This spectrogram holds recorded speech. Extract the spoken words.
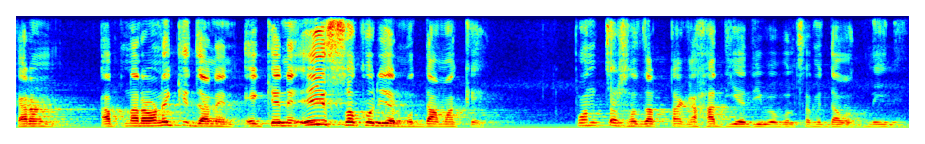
কারণ আপনারা অনেকে জানেন, এখানে এই সকরিয়ার মধ্যে আমাকে পঞ্চাশ হাজার টাকা হাদিয়া দিবে বলছে, আমি দাওয়াত নেই নাই।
